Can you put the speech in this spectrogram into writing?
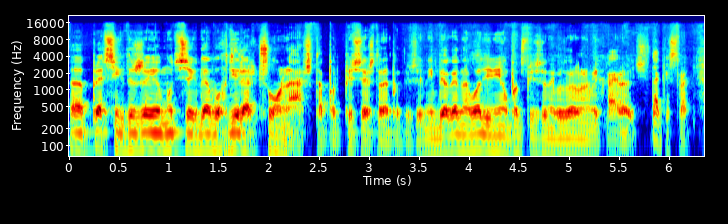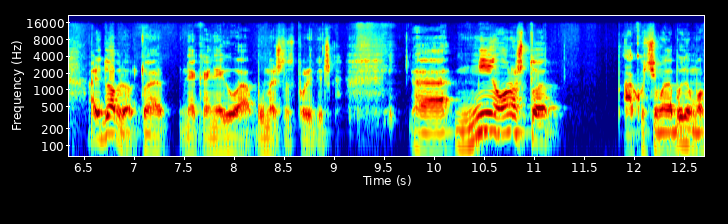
e, predsjednik države ima utisak da vodi računa šta potpisuje, šta ne potpisuje. Ni Beograd na vodi nije on potpisao, nego Zorana Mihajlović. Takve stvari. Ali dobro, to je neka njegova umešnost politička. E, mi ono što ako ćemo da budemo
